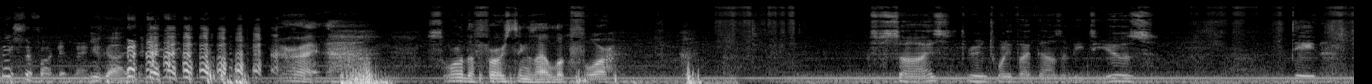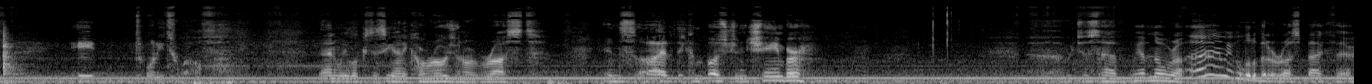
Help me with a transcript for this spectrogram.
Fix the fucking thing. You got it. all right. So one of the first things I look for is size, 325,000 BTUs, date 8 2012. Then we look to see any corrosion or rust inside the combustion chamber. Just have, we have no rust. Uh, we have a little bit of rust back there.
